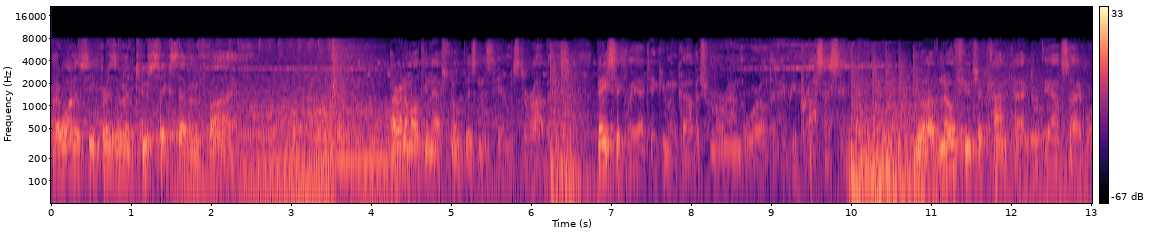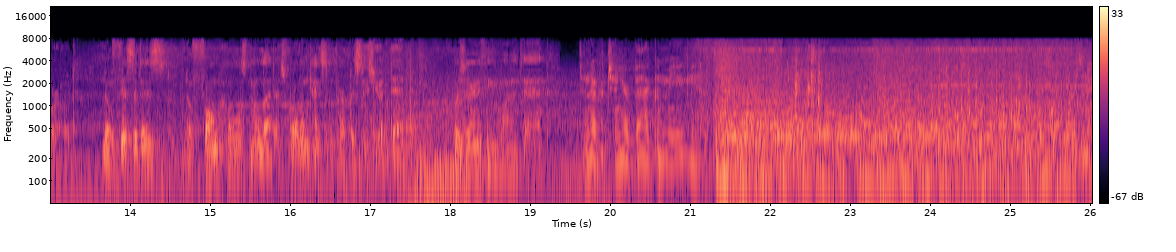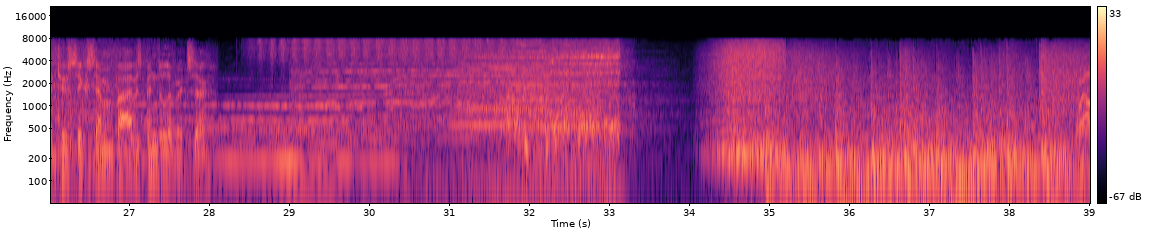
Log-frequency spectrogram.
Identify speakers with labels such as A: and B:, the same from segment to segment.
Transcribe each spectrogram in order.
A: to see prisoner 2675.
B: I run a multinational business here, Mr. Robbins. Basically, I take human garbage from around the world and I reprocess it. You will have no future contact with the outside world. No visitors, no phone calls, no letters. For all intents and purposes, you're dead. Was there anything you wanted to add?
C: To never turn your back on me again. Prisoner 2675 has been delivered, sir.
